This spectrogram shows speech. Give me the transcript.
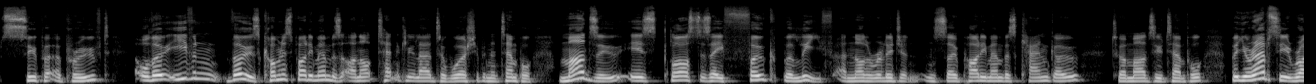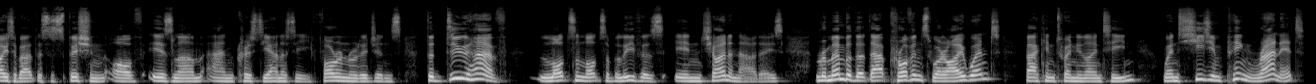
super approved. Although even those Communist Party members are not technically allowed to worship in a temple, Mazu is classed as a folk belief and not a religion. And so party members can go to a Mazu temple. But you're absolutely right about the suspicion of Islam and Christianity, foreign religions that do have lots and lots of believers in China nowadays. Remember that that province where I went back in 2019, when Xi Jinping ran it,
